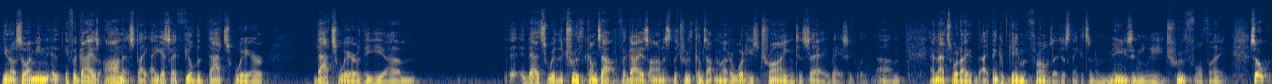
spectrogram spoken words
You know, so I mean, if a guy is honest, I, I guess I feel that that's where that's where the um, that's where the truth comes out. If a guy is honest, the truth comes out no matter what he's trying to say, basically. Um, and that's what I, I, think of Game of Thrones. I just think it's an amazingly truthful thing. So,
